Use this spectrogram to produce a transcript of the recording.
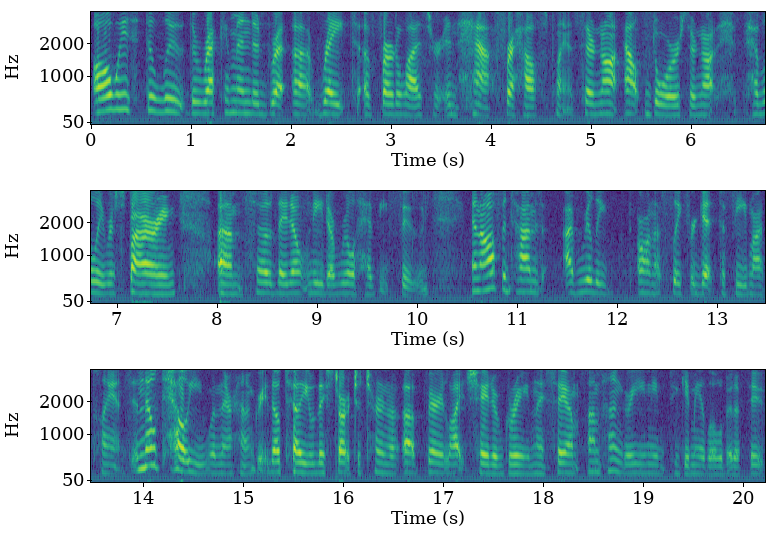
always dilute the recommended uh, rate of fertilizer in half for houseplants. They're not outdoors, they're not heavily respiring, um, so they don't need a real heavy food. And oftentimes I really honestly forget to feed my plants. And they'll tell you when they're hungry. They'll tell you when they start to turn a, a very light shade of green. They say, I'm, I'm hungry, you need to give me a little bit of food.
